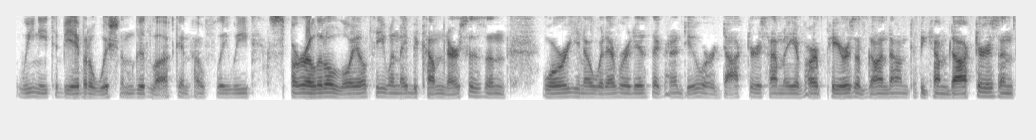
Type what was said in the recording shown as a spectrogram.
we need to be able to wish them good luck and hopefully we spur a little loyalty when they become nurses and or you know whatever it is they're going to do or doctors. How many of our peers have gone down to become doctors and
